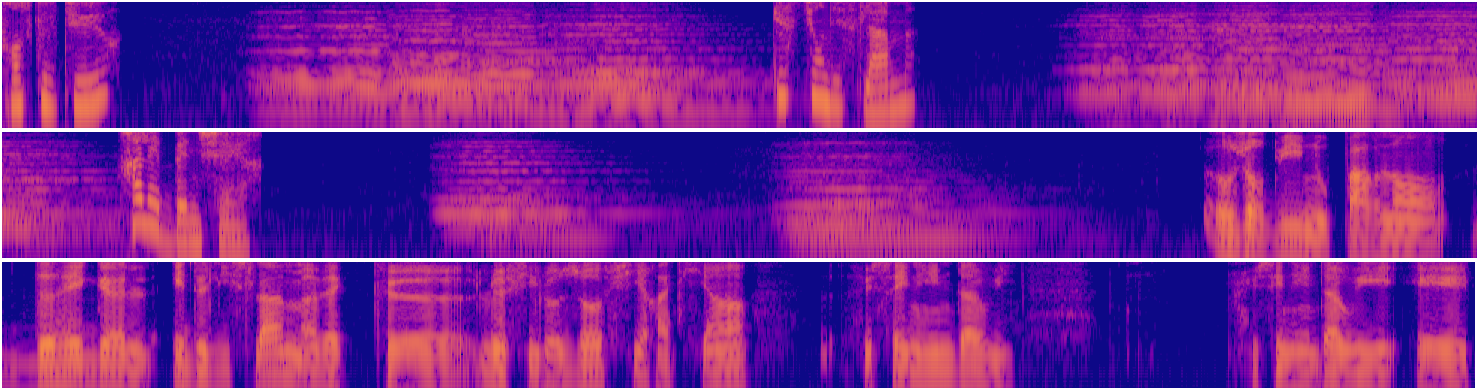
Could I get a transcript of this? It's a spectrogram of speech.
France Culture. Question d'islam. Khaleb Bencher Aujourd'hui, nous parlons de Hegel et de l'islam avec euh, le philosophe irakien Hussein Hindawi. Hussein Hindawi est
